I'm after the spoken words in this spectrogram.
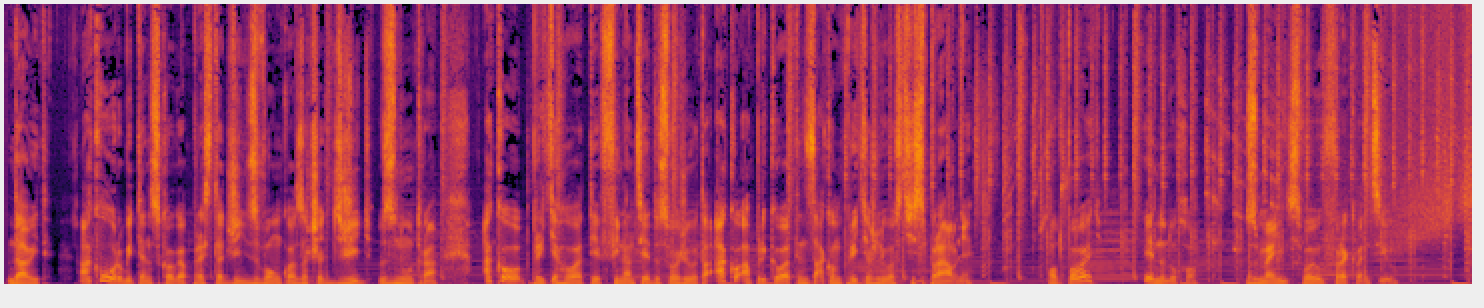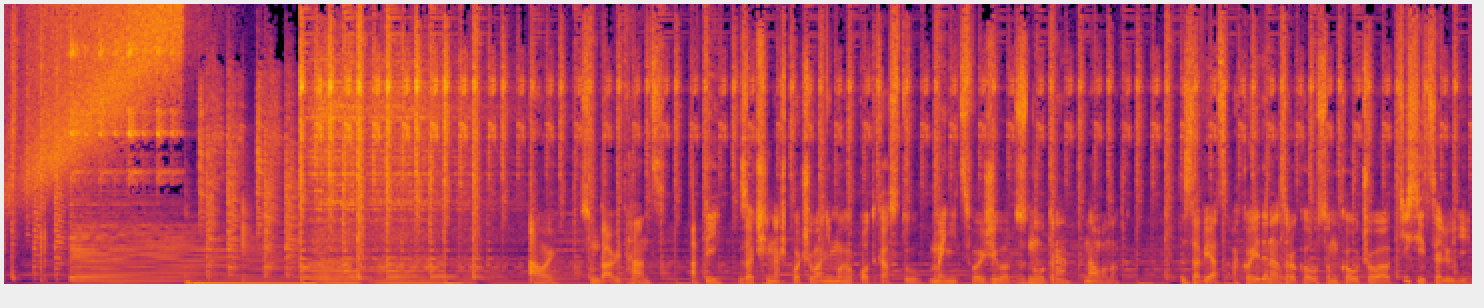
David, ako urobiť ten skok a prestať žiť zvonku a začať žiť znútra? Ako priťahovať tie financie do svojho života? Ako aplikovať ten zákon príťažlivosti správne? Odpoveď? Jednoducho. Zmeň svoju frekvenciu. Ahoj, som David Hans a ty začínaš počúvaním môjho podcastu Meniť svoj život znútra na vonok. Za viac ako 11 rokov som koučoval tisíce ľudí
